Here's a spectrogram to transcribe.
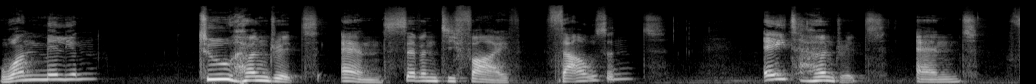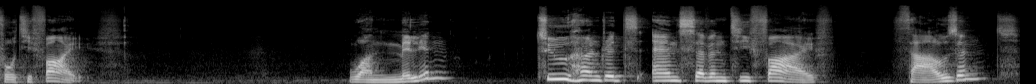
One million two hundred and seventy-five thousand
